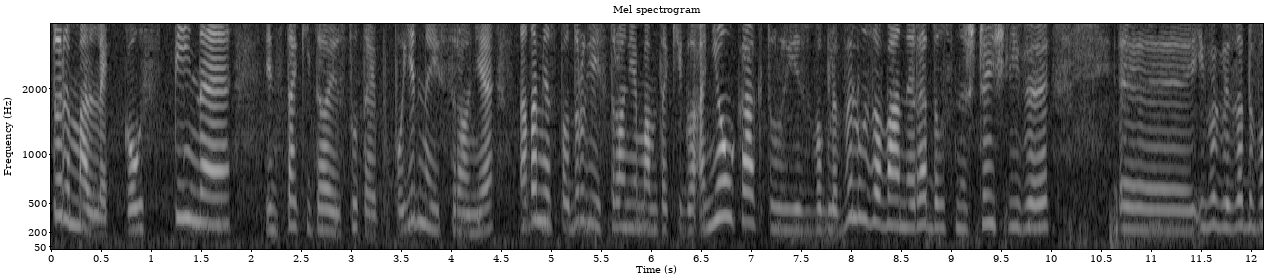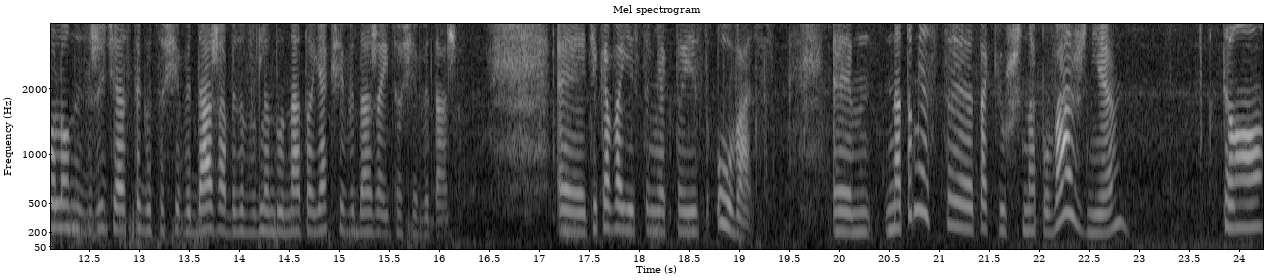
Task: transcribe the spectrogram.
który ma lekką spinę, więc taki to jest tutaj po, jednej stronie, natomiast po drugiej stronie mam takiego aniołka, który jest w ogóle wyluzowany, radosny, szczęśliwy, yy, i w ogóle zadowolony z życia, z tego, co się wydarza, bez względu na to, jak się wydarza i co się wydarza. E, Ciekawa jestem, jak to jest u Was. Ym, Natomiast e, tak już na poważnie, to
